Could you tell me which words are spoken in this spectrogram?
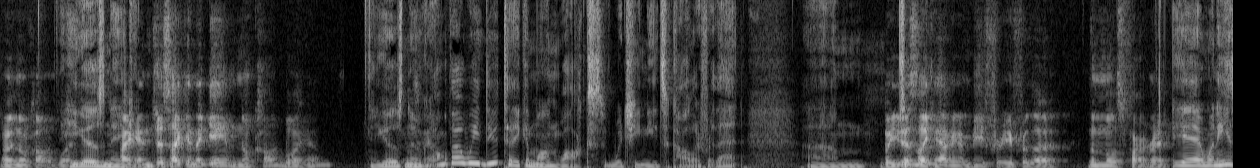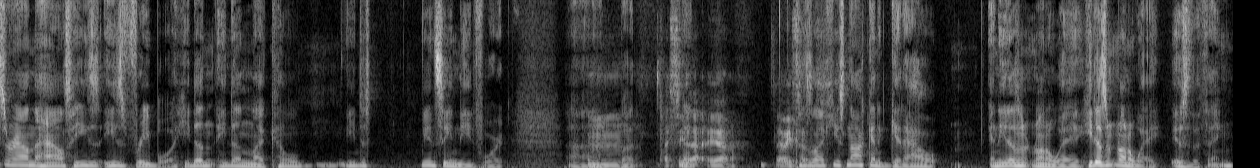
Uh, no collar boy. He goes I, naked. and just like in the game, no collar boy. Yeah. He goes no. Although we do take him on walks, which he needs a collar for that. Um, But you just like having him be free for the the most part, right? yeah, when he's around the house, he's he's free boy. He doesn't he doesn't like he'll he just he didn't see a need for it. Uh, Hmm, But I see that- that. Yeah, that makes sense. like he's not gonna get out, and he doesn't run away. He doesn't run away is the thing,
